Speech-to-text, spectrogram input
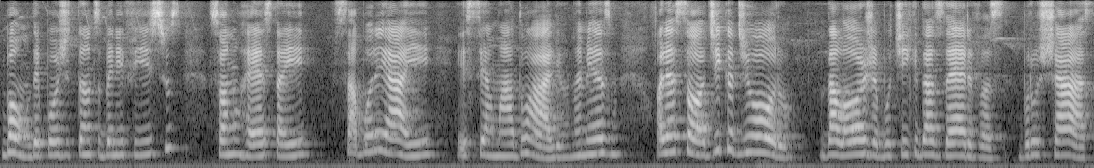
Bom, depois de tantos benefícios, só não resta aí saborear aí esse amado alho, não é mesmo? Olha só, dica de ouro da loja Boutique das Ervas, Bruxás,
